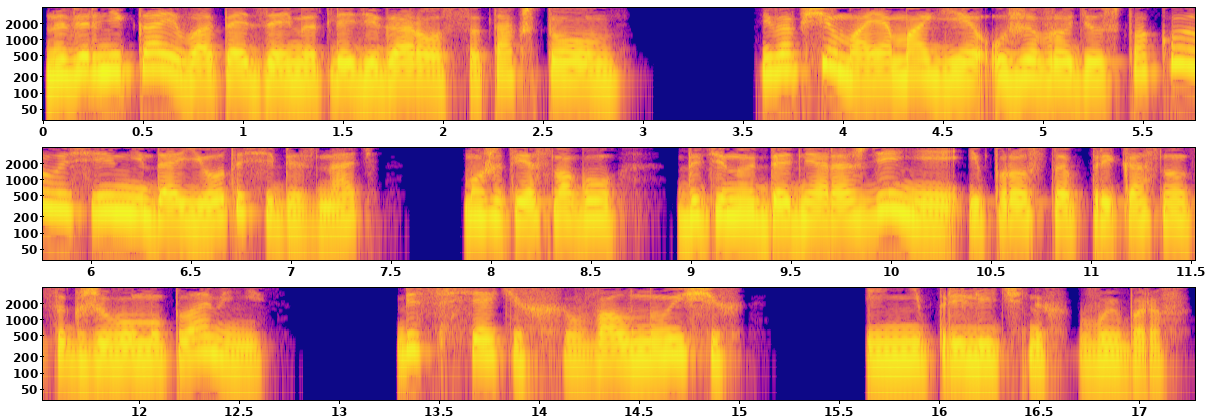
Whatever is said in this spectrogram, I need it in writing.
Наверняка его опять займет леди Горосса, так что... И вообще моя магия уже вроде успокоилась и не дает о себе знать. Может, я смогу дотянуть до дня рождения и просто прикоснуться к живому пламени? Без всяких волнующих и неприличных выборов.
